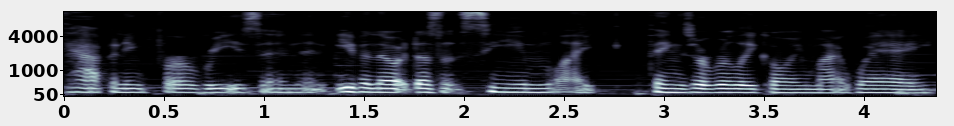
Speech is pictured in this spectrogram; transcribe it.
happening for a reason. And even though it doesn't seem like things are really going my way,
